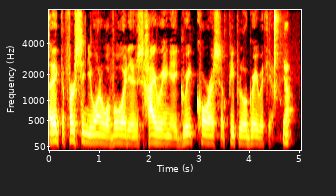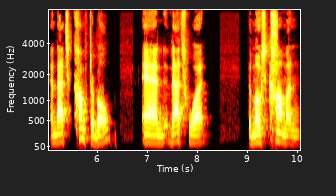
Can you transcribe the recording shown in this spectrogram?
I think the first thing you want to avoid is hiring a Greek chorus of people who agree with you. Yeah. And that's comfortable. And that's what the most common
